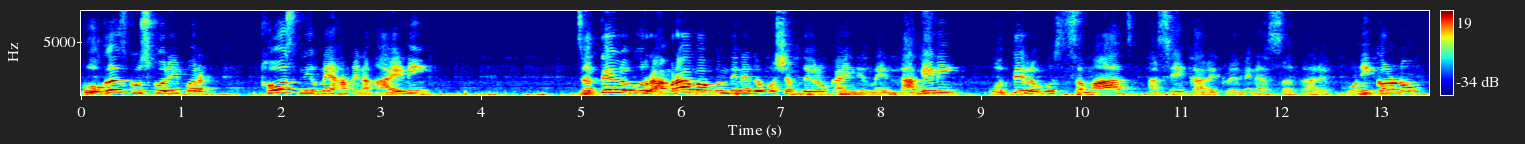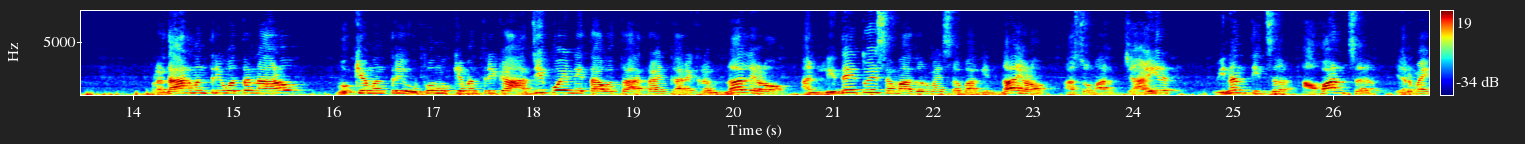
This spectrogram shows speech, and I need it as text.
બોગસ ઘુસખોરી પર ઠોસ નિર્ણય હમને ના આય નહીં જતે લોકો રામરા બાપુન દિને જો કોઈ શબ્દેરો કાંઈ નિર્ણય લાગે નહીં होते लघु समाज असे कार्यक्रमेने सहकार्य कोणी करणो? प्रधानमंत्री होत ना आणो मुख्यमंत्री उपमुख्यमंत्री का आजी कोई नेता होत आता कार्यक्रम न लेणो आणि लिदे तो समाज में सहभागी न येणो असो मार जाहीर विनंतीचं आव्हानचं यरमाई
